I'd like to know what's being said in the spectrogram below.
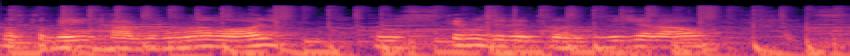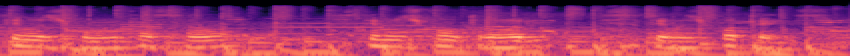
mas também hardware analógico, como sistemas eletrônicos em geral, sistemas de comunicação, sistemas de controle e sistemas de potência.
